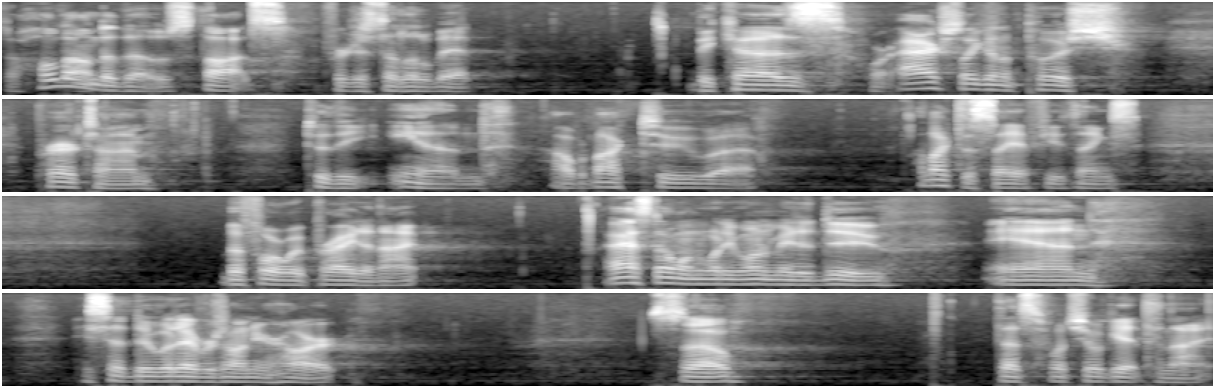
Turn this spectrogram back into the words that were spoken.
So hold on to those thoughts for just a little bit because we're actually going to push prayer time to the end. I would like to, uh, I'd like to say a few things before we pray tonight. I asked Owen what he wanted me to do, and he said, Do whatever's on your heart. So, that's what you'll get tonight.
